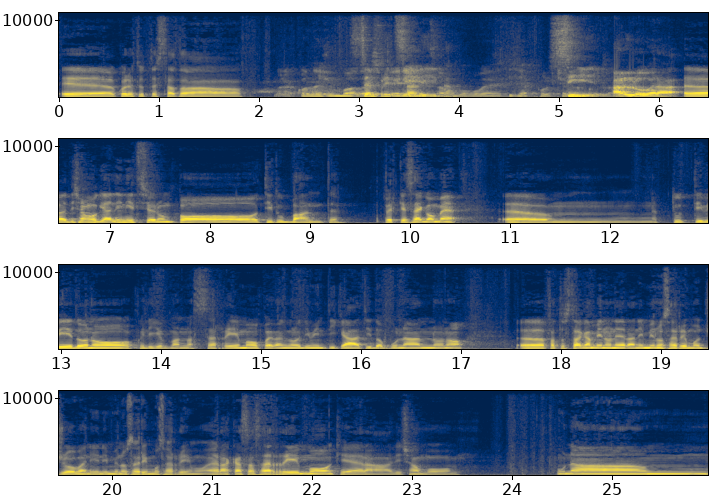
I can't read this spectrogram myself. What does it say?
eh, quella è tutta stata Ma raccontaci un po' la Sempre in salita. come ti sei approcciato a Sì, quella- allora, eh, diciamo che all'inizio ero un po' titubante, perché sai com'è, ehm, tutti vedono quelli che vanno a Sanremo, poi vengono dimenticati dopo un anno, no? Eh, fatto sta che a me non era nemmeno Sanremo Giovani e nemmeno Sanremo Sanremo, era Casa Sanremo che era, diciamo, una, mm,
